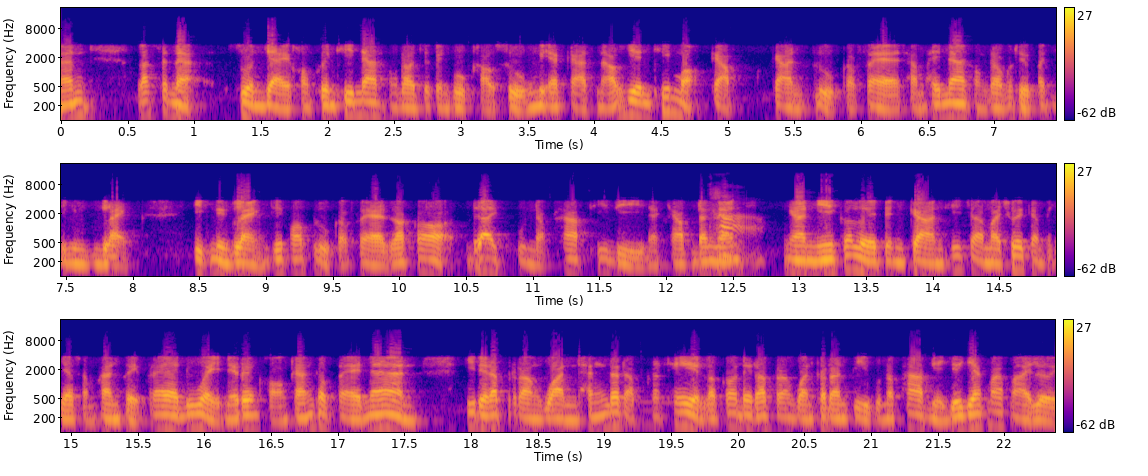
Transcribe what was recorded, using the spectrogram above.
นั้น ลักษณะส่วนใหญ่ของพื้นที่น่านของเราจะเป็นภูเขาสูง มีอากาศหนาวเย็นที่เหมาะกับ การปลูกกาแฟทำให้น่านของเราก็ถือเป็นอีกหนึ่งแหล่ง อีกหนึ่งแหล่งที่เพาะปลูกกาแฟแล้วก็ได้คุณภาพที่ดีนะครับ ดังนั้นค่ะงานนี้ก็เลยเป็นการที่จะมาช่วยกันประชาสัมพันธ์เผยแพร่ด้วย ในเรื่องของทั้งกาแฟน่าน ที่ได้รับรางวัลทั้งระดับประเทศ แล้วก็ได้รับรางวัลการันตีคุณภาพเนี่ยเยอะแยะมากมายเลย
